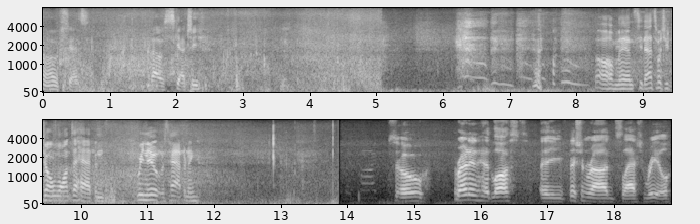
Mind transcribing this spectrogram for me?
Oh shit. That was sketchy. Oh man, see that's what you don't want to happen. We knew it was happening. So, Brennan had lost a fishing rod slash reel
